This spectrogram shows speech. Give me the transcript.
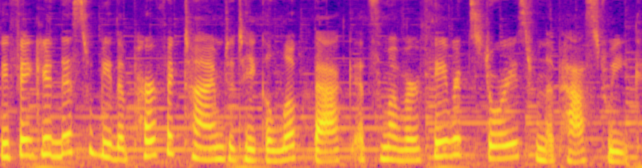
We figured this would be the perfect time to take a look back at some of our favorite stories from the past week.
